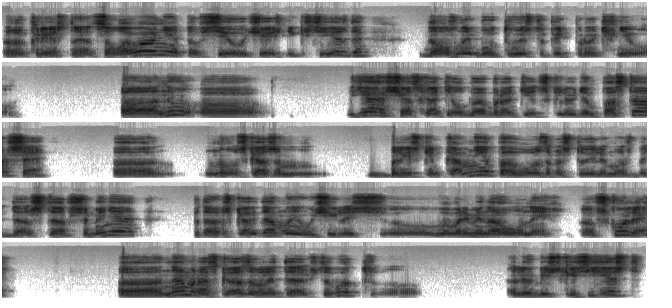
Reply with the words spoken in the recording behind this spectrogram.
э, крестное целование, то все участники съезда должны будут выступить против него. А, ну, э, я сейчас хотел бы обратиться к людям постарше, ну, скажем, близким ко мне по возрасту или, может быть, даже старше меня, потому что когда мы учились э, во времена ОНы в школе, э, нам рассказывали так, что вот э, Любичский съезд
